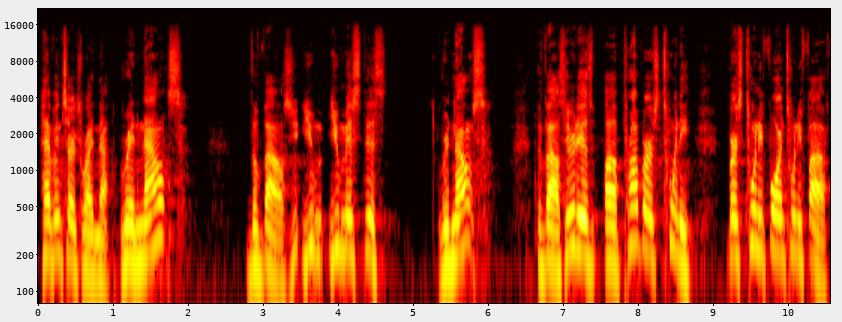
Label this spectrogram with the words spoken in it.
have in church right now. Renounce the vows. You, you, you missed this Renounce the vows. Here it is uh, Proverbs 20, verse 24 and 25.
